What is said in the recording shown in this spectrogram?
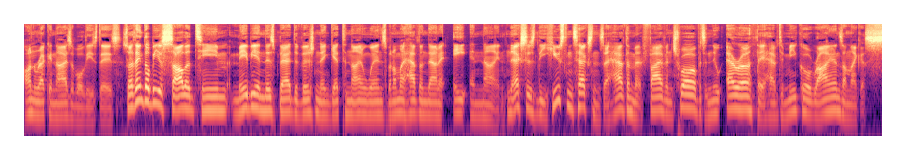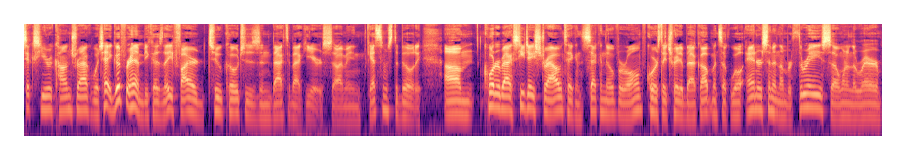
unrecognizable these days. So I think they'll be a solid team. Maybe in this bad division they get to nine wins, but I'm gonna have them down at eight and nine. Next is the Houston Texans. I have them at five and twelve. It's a new era. They have DeMeco Ryans on like a six-year contract, which hey, good for him because they fired two coaches in back-to-back years. So I mean, get some stability. Um, quarterback C.J. Stroud taken second overall. Of course, they traded back up and took Will Anderson at number three. So one of the rare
